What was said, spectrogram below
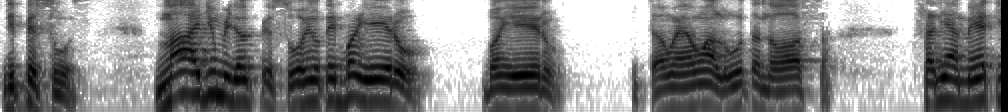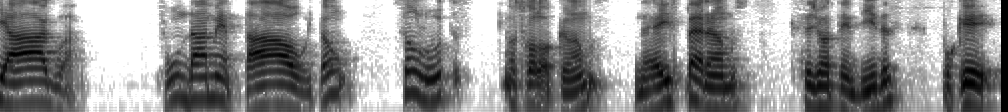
de pessoas. Mais de um milhão de pessoas não tem banheiro. Banheiro. Então é uma luta nossa. Saneamento e água. Fundamental. Então, são lutas que nós colocamos né, e esperamos que sejam atendidas, porque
